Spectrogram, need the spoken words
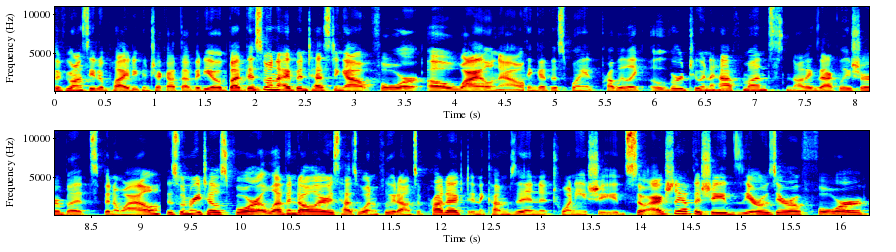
if you want to see it applied, you can check out that video. But this one I've been testing out for a while now. I think at this point, probably like over two and a half months. Not exactly sure, but it's been a while. This one retails for $11, has one fluid ounce of product, and it comes in 20 shades. So I actually have the shade 004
